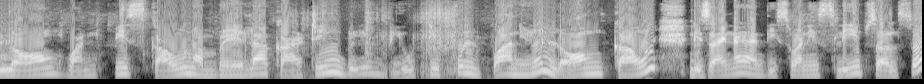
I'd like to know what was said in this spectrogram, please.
long one piece gown umbrella cutting very beautiful one. You know long gown designer and this one is sleeves also.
